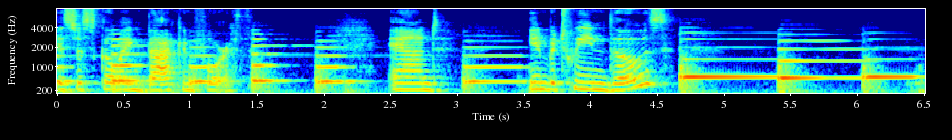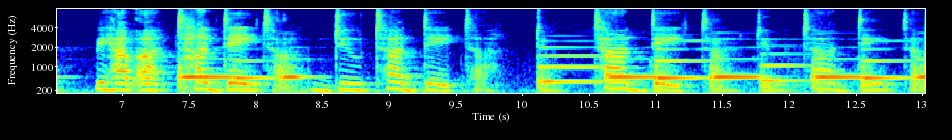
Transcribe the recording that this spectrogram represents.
is just going back and forth. And in between those, we have a ta data, do ta data, do ta data, do ta data.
